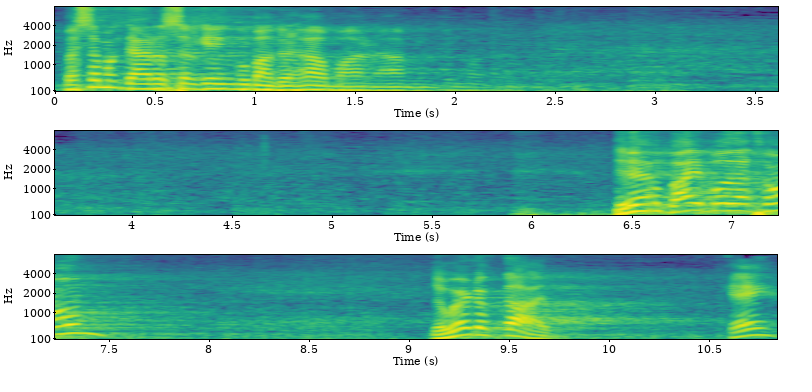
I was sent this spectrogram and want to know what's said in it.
Basta magdarasal kayong gumagahama namin. Do you have Bible at home? The Word of God. Okay?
